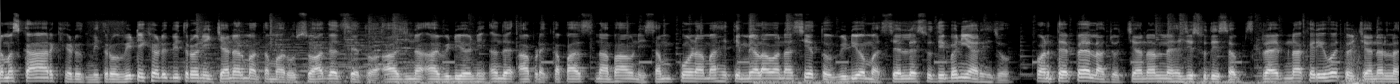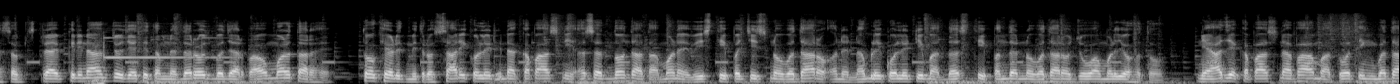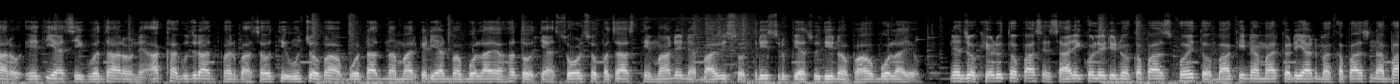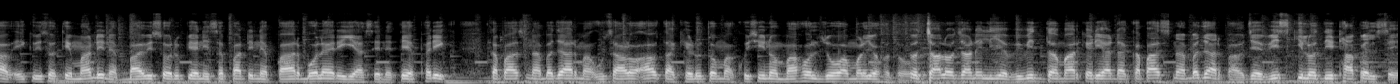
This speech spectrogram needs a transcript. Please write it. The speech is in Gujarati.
નમસ્કાર, ખેડૂત મિત્રો. વીટી ખેડૂત મિત્રોની ચેનલમાં તમારું સ્વાગત છે. તો આજના આ વિડીયોની અંદર આપણે કપાસના ભાવની સંપૂર્ણ માહિતી મેળવવાના છીએ. તો વિડીયોમાં છેલ્લે સુધી બન્યા રહેજો. પણ તે પહેલાં જો ચેનલને હજી સુધી સબસ્ક્રાઇબ ના કરી હોય તો ચેનલને સબસ્ક્રાઇબ કરી નાખજો, જેથી તમને દરરોજ બજાર ભાવ મળતા રહે. તો ખેડૂત મિત્રો, સારી ક્વોલિટીના કપાસની અસર નોંધાતા મને વીસથી પચીસનો વધારો અને નબળી ક્વોલિટીમાં દસથી પંદરનો વધારો જોવા મળ્યો હતો. ને આજે કપાસના ભાવમાં તોતિંગ વધારો, ઐતિહાસિક વધારો ને આખા ગુજરાતભરમાં સૌથી ઊંચો ભાવ બોટાદના માર્કેટ યાર્ડમાં બોલાયો હતો. ત્યાં સોળસો પચાસથી માંડીને બાવીસો ત્રીસ રૂપિયા સુધીનો ભાવ બોલાયો. ને જો ખેડૂતો પાસે સારી ક્વોલિટીનો કપાસ હોય તો બાકીના માર્કેટ યાર્ડમાં કપાસના ભાવ એકવીસોથી માંડીને બાવીસો રૂપિયાની સપાટીને પાર બોલાઈ રહ્યા છે ને તે ફરી કપાસના બજારમાં ઉછાળો આવતા ખેડૂતોમાં ખુશીનો માહોલ જોવા મળ્યો હતો. તો ચાલો જાણી લઈએ વિવિધ માર્કેટ યાર્ડના કપાસના બજાર ભાવ જે વીસ કિલો દીઠ આપેલ છે.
